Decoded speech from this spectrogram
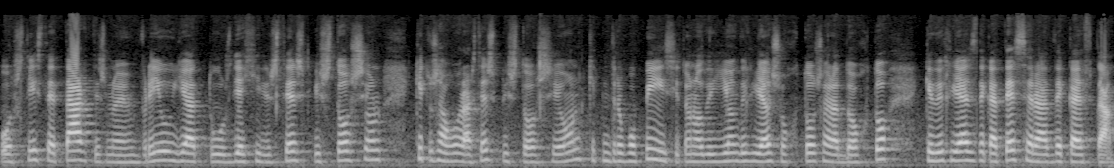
24ης Νοεμβρίου για τους διαχειριστές πιστώσεων και τους αγοραστές πιστώσεων και την τροποποίηση των οδηγιών 2008-48 και 2014-17.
